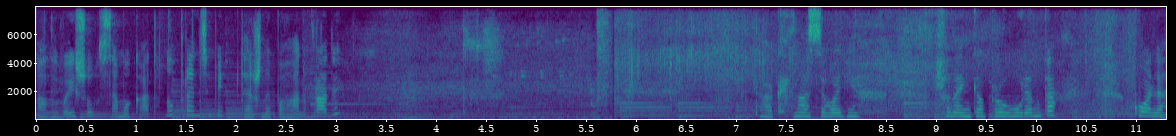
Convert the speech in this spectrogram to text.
але вийшов самокат. Ну, в принципі, теж непогано. Радий? Так, у нас сьогодні швиденька прогулянка. Коля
